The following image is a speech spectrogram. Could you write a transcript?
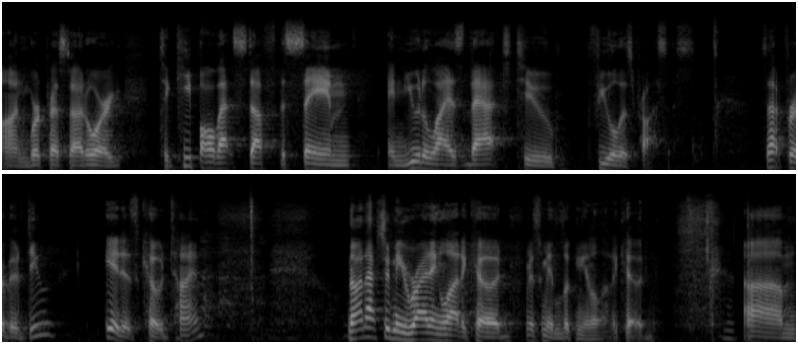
on WordPress.org, to keep all that stuff the same and utilize that to fuel this process. Without further ado, it is code time. Not actually me writing a lot of code, gonna be looking at a lot of code. Um,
